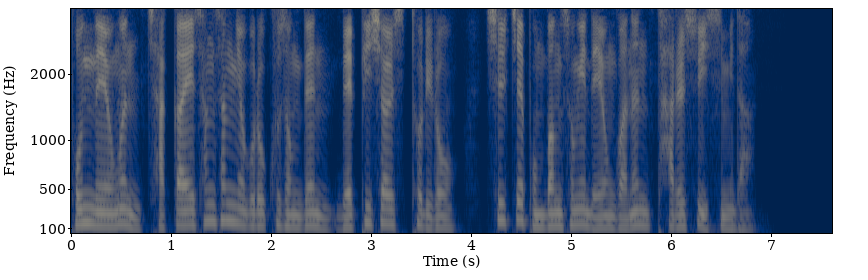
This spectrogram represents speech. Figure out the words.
본 내용은 작가의 상상력으로 구성된 뇌피셜 스토리로 실제 본방송의 내용과는 다를 수 있습니다.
